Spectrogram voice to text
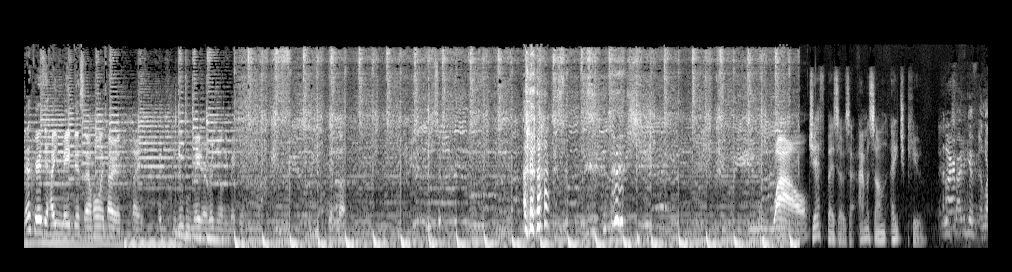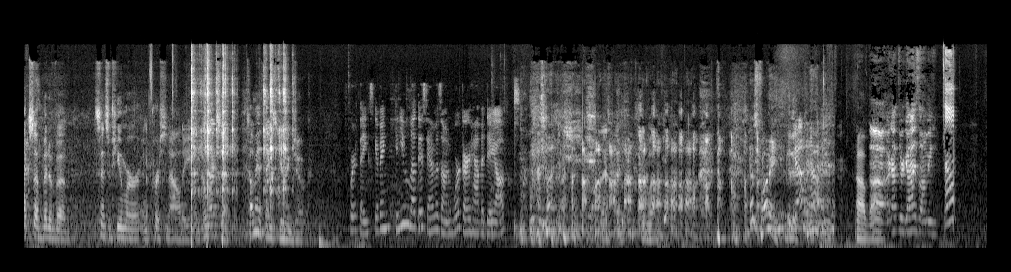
that's crazy how you made this a whole entire like the, the dude who made it originally made this. Good luck. Wow. Jeff Bezos at Amazon HQ. We tried to give Alexa a bit of a sense of humor and a personality. And Alexa, tell me a Thanksgiving joke. For Thanksgiving, can you let this Amazon worker have a day off? That's funny. Oh, bro. Uh, I got three guys on me.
